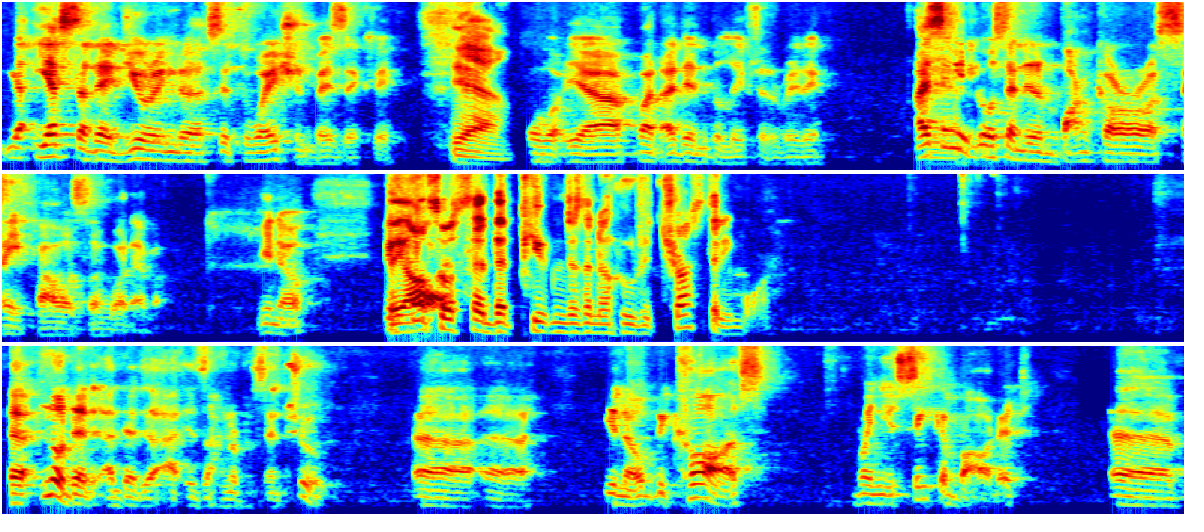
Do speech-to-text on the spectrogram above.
Yeah, yesterday during the situation, basically. Yeah. Yeah, but I didn't believe it really. I think he goes into a bunker or a safe house or whatever. You know. Because, they also said that Putin doesn't know who to trust anymore. Uh, no, that uh, that is hundred percent true. Uh, uh, you know, because when you think about it, uh,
